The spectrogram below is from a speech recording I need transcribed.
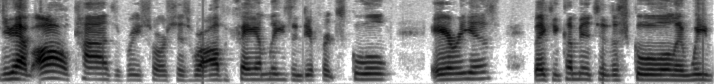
you have all kinds of resources where all the families in different school areas they can come into the school and we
